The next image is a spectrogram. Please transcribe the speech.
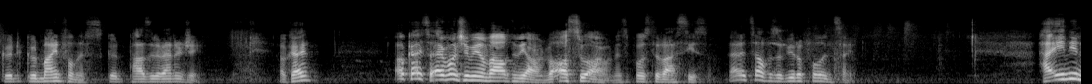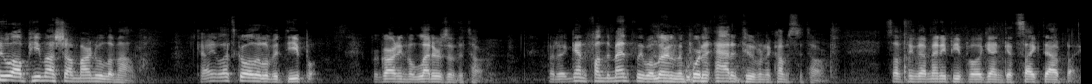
good good mindfulness, good positive energy. Okay, okay. So everyone should be involved in the aron, asu aron, as opposed to vasisa. That itself is a beautiful insight. Ha'inyan hu al pima lamala. Okay, let's go a little bit deeper regarding the letters of the Torah. But again, fundamentally, we'll learn an important attitude when it comes to Torah. Something that many people again get psyched out by,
